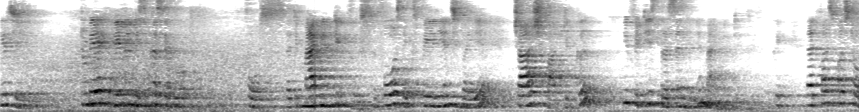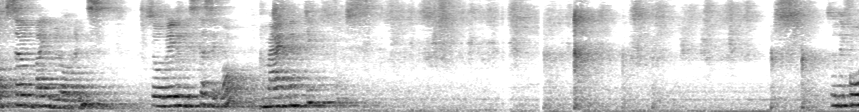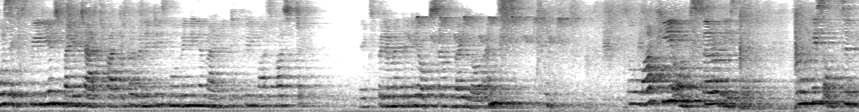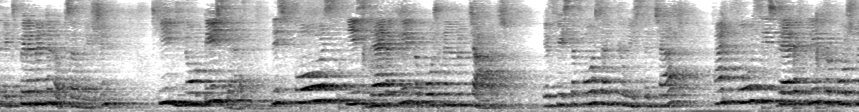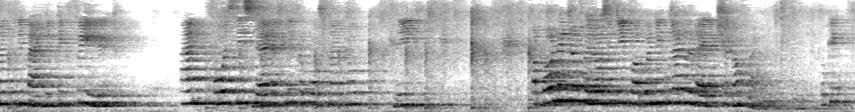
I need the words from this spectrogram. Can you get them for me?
Dear children, today we will discuss about force, that is magnetic force, the force experienced by a charged particle if it is present in a magnetic field. Okay. That was first observed by Lorentz. So we will discuss about magnetic force. So the force experienced by a charged particle when it is moving in a magnetic was first experimentally observed by Lorentz. So what he observed is that from his experimental observation, he noticed that this force is directly proportional to charge. F is the force and Q is the charge. And force is directly proportional to the magnetic field and force is directly proportional to the component of velocity perpendicular to the direction of magnetic. Okay?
